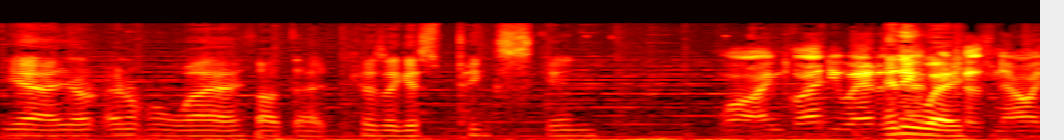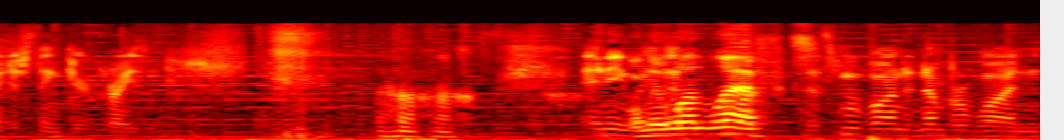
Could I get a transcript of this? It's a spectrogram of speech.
Yeah, I don't, I don't know why I thought that because I guess pink skin. Well, I'm glad you added Anyway. that because now I just think you're crazy. Anyway, Only one left. Let's move on to number one.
